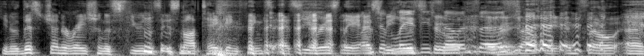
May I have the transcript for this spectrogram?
you know, this generation of students is not taking things as seriously as we used to. so-and-sos. Exactly. and so uh,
